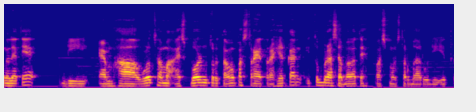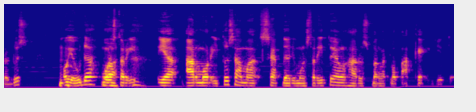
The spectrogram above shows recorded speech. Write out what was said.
ngelihatnya di MH World sama Iceborne terutama pas terakhir-terakhir kan itu berasa banget ya pas monster baru diintroduce oh ya udah monster i- ya armor itu sama set dari monster itu yang harus banget lo pakai gitu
